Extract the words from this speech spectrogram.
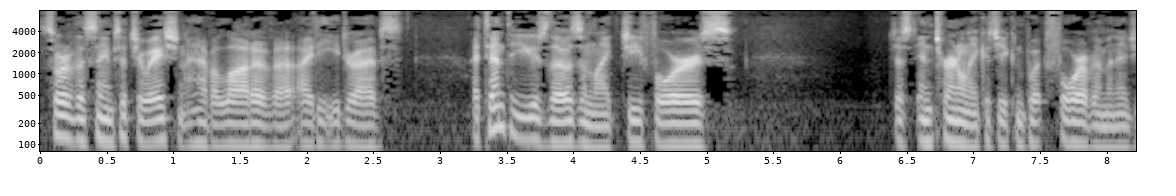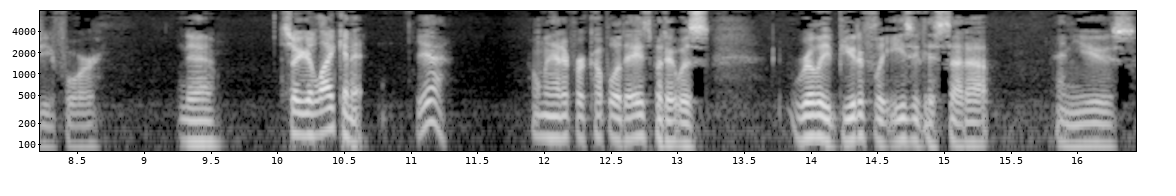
sort of the same situation. I have a lot of uh, IDE drives. I tend to use those in like G4s, just internally because you can put four of them in a G4. Yeah. So you're liking it? Yeah. Only had it for a couple of days, but it was really beautifully easy to set up and use.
